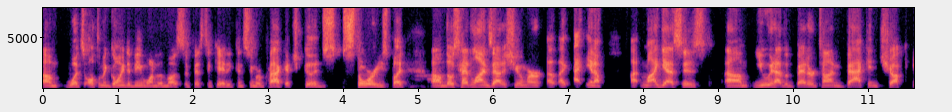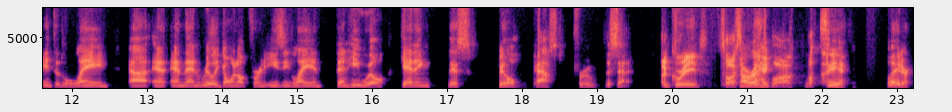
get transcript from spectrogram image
Um, what's ultimately going to be one of the most sophisticated consumer packaged goods stories. But um, those headlines out of Schumer, uh, like you know, uh, my guess is um, you would have a better time backing Chuck into the lane uh, and, and then really going up for an easy lane than he will getting this bill passed through the Senate. Agreed. Talk All right. Bye. See you later.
